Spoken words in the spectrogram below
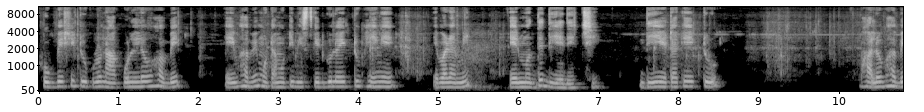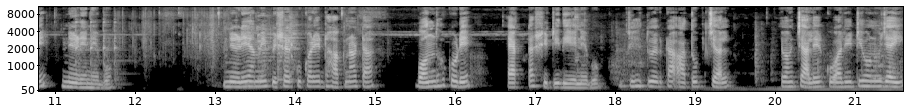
খুব বেশি টুকরো না করলেও হবে। এইভাবে মোটামুটি বিস্কিটগুলো একটু ভেঙে এবার আমি এর মধ্যে দিয়ে দিচ্ছি। দিয়ে এটাকে একটু ভালোভাবে নেড়ে নেব। নেড়ে আমি প্রেশার কুকারের ঢাকনাটা বন্ধ করে একটা সিটি দিয়ে নেব। যেহেতু একটা আতপ চাল এবং চালের কোয়ালিটি অনুযায়ী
